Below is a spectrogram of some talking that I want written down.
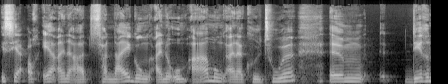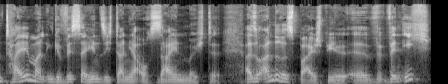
ist ja auch eher eine Art Verneigung, eine Umarmung einer Kultur. Ähm, deren Teil man in gewisser Hinsicht dann ja auch sein möchte. Also anderes Beispiel, äh, wenn ich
